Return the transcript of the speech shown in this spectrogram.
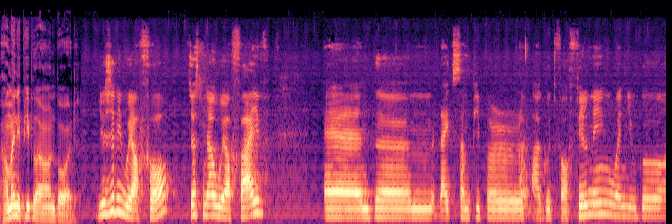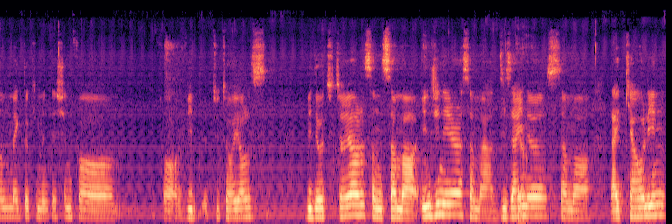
How many people are on board? Usually we are four. Just now we are five, and um, like some people are good for filming when you go and make documentation for for vid tutorials video tutorials and some are engineers some are designers yeah. some are like caroline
